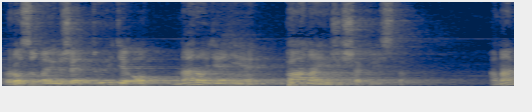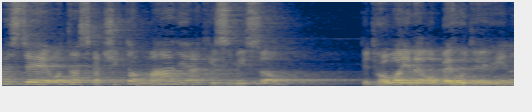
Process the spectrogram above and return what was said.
rozumejú, že tu ide o narodenie Pána Ježiša Krista. A na mieste je otázka, či to má nejaký zmysel, keď hovoríme o behu dejín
